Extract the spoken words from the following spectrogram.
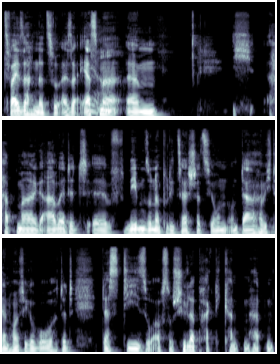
zwei Sachen dazu. Also erstmal, ähm, ich habe mal gearbeitet äh, neben so einer Polizeistation und da habe ich dann häufiger beobachtet, dass die so auch so Schülerpraktikanten hatten.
